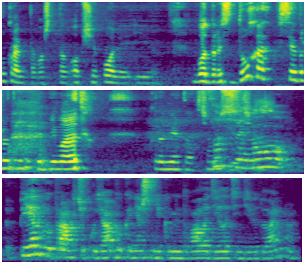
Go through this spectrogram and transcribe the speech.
Ну, кроме того, что там общее поле и бодрость духа все друг друга поднимают. Кроме этого, в чем Слушай, ну, первую практику я бы, конечно, рекомендовала делать индивидуальную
